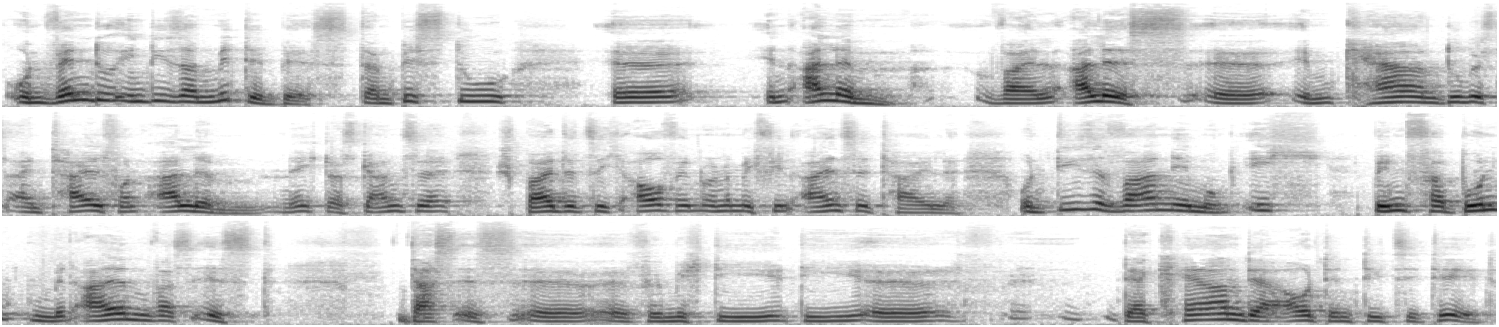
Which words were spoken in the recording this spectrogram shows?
Und wenn du in dieser Mitte bist, dann bist du äh, in allem weil alles äh, im Kern, du bist ein Teil von allem. Nicht? Das Ganze spaltet sich auf in unheimlich viele Einzelteile. Und diese Wahrnehmung, ich bin verbunden mit allem, was ist, das ist äh, für mich die, die, äh, der Kern der Authentizität.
